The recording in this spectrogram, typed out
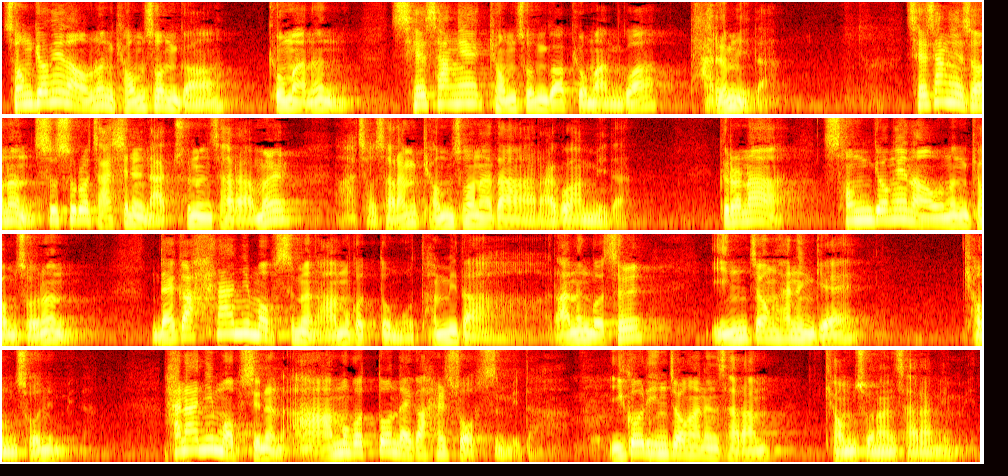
성경에 나오는 겸손과 교만은 세상의 겸손과 교만과 다릅니다. 세상에서는 스스로 자신을 낮추는 사람을 아, 저 사람 겸손하다라고 합니다. 그러나 성경에 나오는 겸손은 내가 하나님 없으면 아무것도 못합니다. 라는 것을 인정하는 게 겸손입니다. 하나님 없이는 아무것도 내가 할 수 없습니다. 이걸 인정하는 사람, 겸손한 사람입니다.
